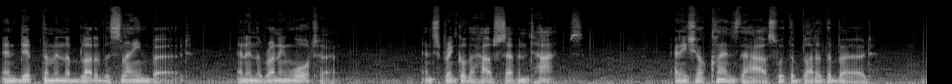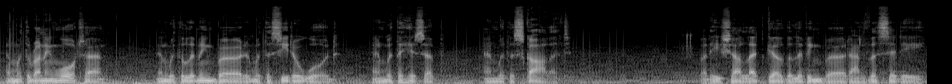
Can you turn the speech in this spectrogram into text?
and dip them in the blood of the slain bird, and in the running water, and sprinkle the house seven times. And he shall cleanse the house with the blood of the bird, and with the running water, and with the living bird, and with the cedar wood, and with the hyssop, and with the scarlet. But he shall let go the living bird out of the city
